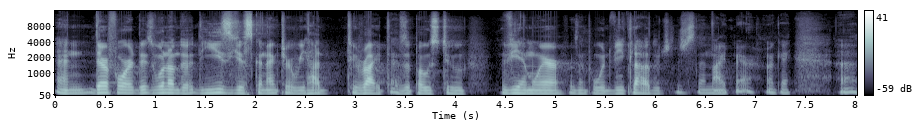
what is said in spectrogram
And therefore, this is one of the, the, easiest connector we had to write as opposed to VMware, for example, with vCloud, which is just a nightmare. Okay, uh,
